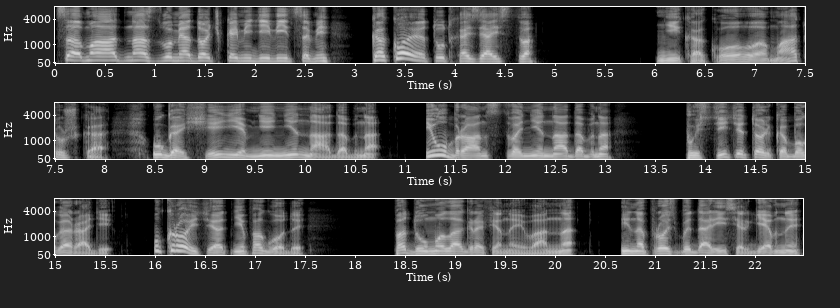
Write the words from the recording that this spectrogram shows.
Сама одна с двумя дочками-девицами. Какое тут хозяйство?» «Никакого, матушка, угощения мне не надобно, и убранства не надобно. Пустите только, Бога ради, укройте от непогоды». Подумала Аграфена Ивановна и на просьбы Дарьи Сергеевны,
